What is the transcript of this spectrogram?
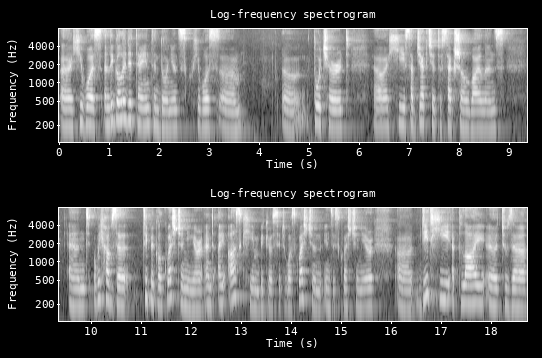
Uh, he was illegally detained in Donetsk. He was um, uh, tortured. Uh, he subjected to sexual violence. And we have the typical questionnaire, and I asked him, because it was questioned in this questionnaire, uh, did he apply uh, to the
